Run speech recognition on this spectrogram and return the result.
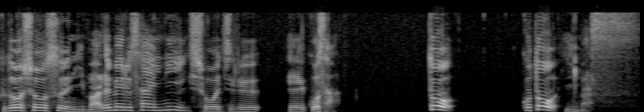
不動小数に丸める際に生じる誤差とことを言います。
